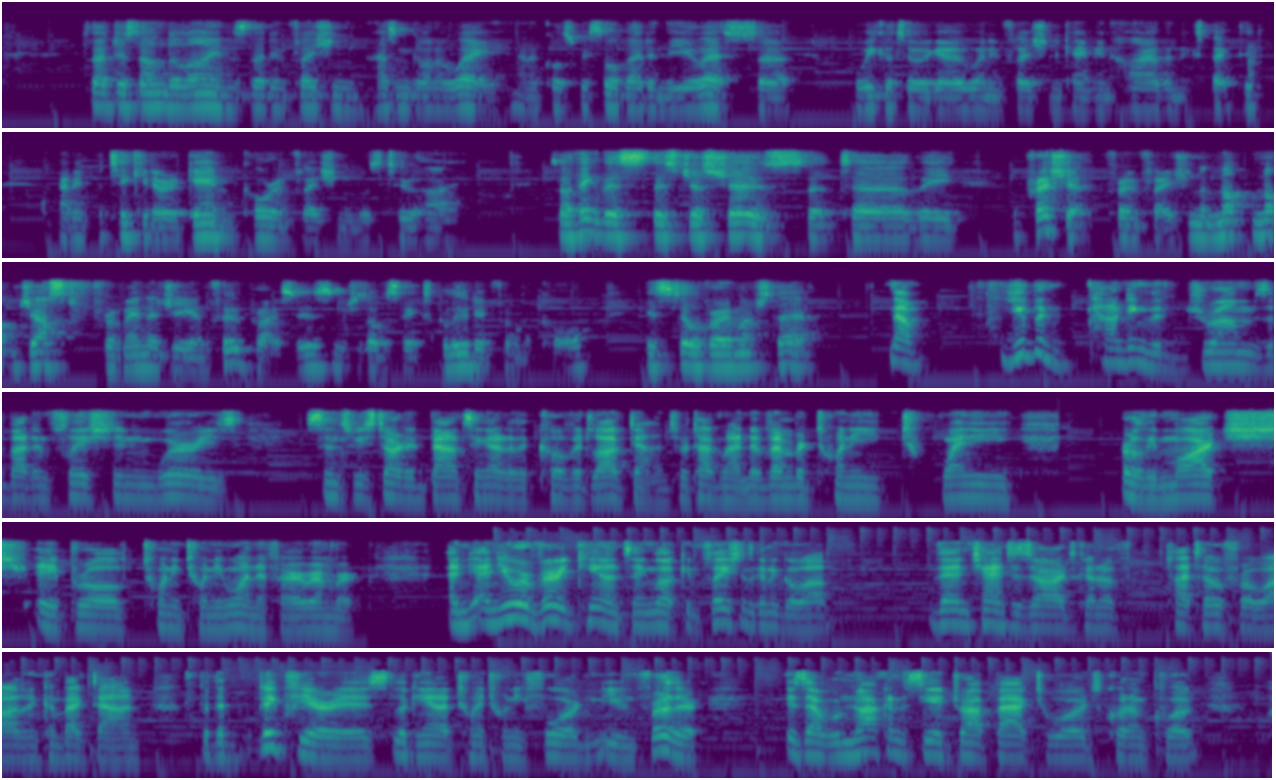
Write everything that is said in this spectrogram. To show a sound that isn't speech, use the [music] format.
That just underlines that inflation hasn't gone away. And of course, we saw that in the US uh, a week or two ago when inflation came in higher than expected. And in particular, again, core inflation was too high. So I think this this just shows that uh, the, the pressure for inflation, and not not just from energy and food prices, which is obviously excluded from the core, is still very much there. Now, you've been pounding the drums about inflation worries since we started bouncing out of the COVID lockdowns. We're talking about November 2020, early March, April 2021, if I remember. And and you were very keen on saying, look, inflation's going to go up, then chances are it's going to plateau for a while, and then come back down. But the big fear is looking at 2024 and even further, is that we're not going to see it drop back towards quote unquote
